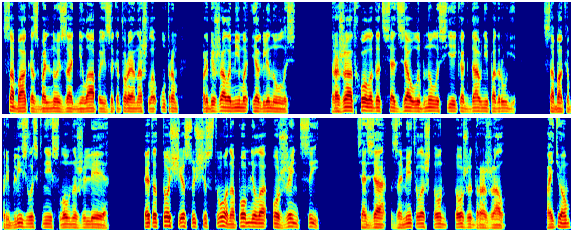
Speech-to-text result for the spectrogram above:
Собака с больной задней лапой, за которой она шла утром, пробежала мимо и оглянулась. Дрожа от холода, Цядзя улыбнулась ей, как давней подруге. Собака приблизилась к ней, словно жалея. Это тощее существо напомнило о Жень Ци. Цядзя заметила, что он тоже дрожал. «Пойдем»,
